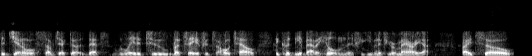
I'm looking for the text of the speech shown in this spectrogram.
the general subject uh, that's related to, let's say, if it's a hotel, it could be about a Hilton, if, even if you're a Marriott, right? So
